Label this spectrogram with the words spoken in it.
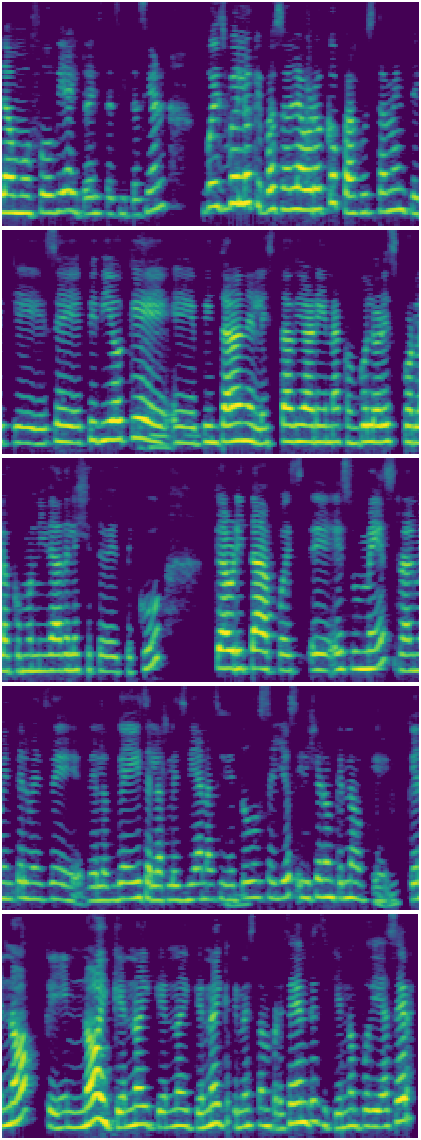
la homofobia y toda esta situación, pues fue lo que pasó en la Eurocopa, justamente, que se pidió que eh, pintaran el Estadio Arena con colores por la comunidad LGTBTQ, que ahorita pues eh, es un mes, realmente el mes de, de los gays, de las lesbianas y de todos ellos, y dijeron que no, que, que no, que no, y que no, y que no, y que no, y que no están presentes y que no podía ser.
